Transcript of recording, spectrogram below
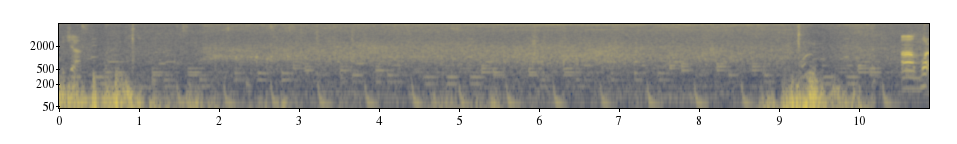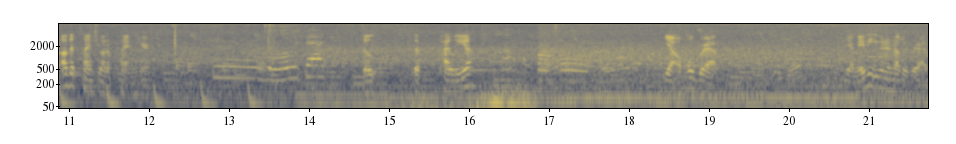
Good job. Um, what other plant do you want to plant here? Mm, the pad? The, the pilea? Huh? Oh, Yeah, a whole grab. Yeah, maybe even another grab.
